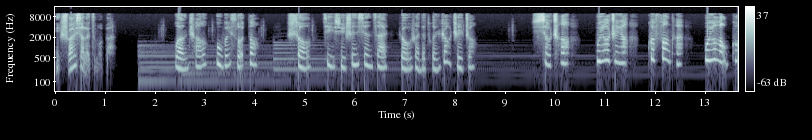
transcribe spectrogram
你摔下来怎么办？王超不为所动，手继续深陷在柔软的臀肉之中。小超，不要这样！快放开！我有老公。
